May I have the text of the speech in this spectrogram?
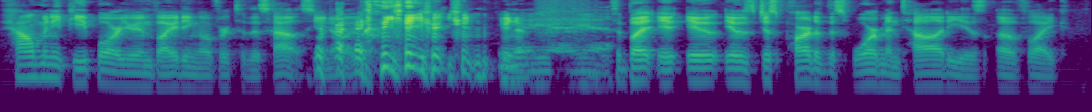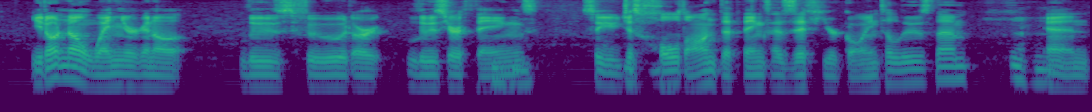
how many people are you inviting over to this house? You know, you're, you're yeah, not- yeah, yeah. but it, it it was just part of this war mentality is of like you don't know when you're gonna lose food or lose your things so you just hold on to things as if you're going to lose them Mhm. and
